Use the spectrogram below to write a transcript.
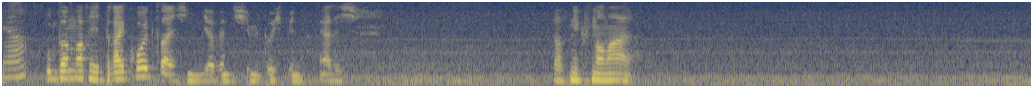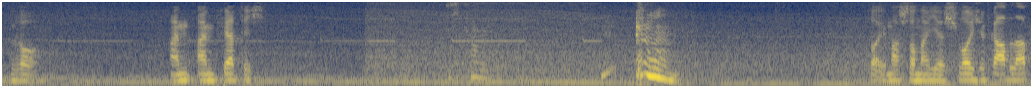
Ja. Und dann mache ich drei Kreuzzeichen hier, wenn ich hiermit durch bin. Ehrlich. Das ist nichts normal. So. Einem, einem fertig. Ich kann. So, ich mach schon mal hier Schläuche, Kabel ab.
